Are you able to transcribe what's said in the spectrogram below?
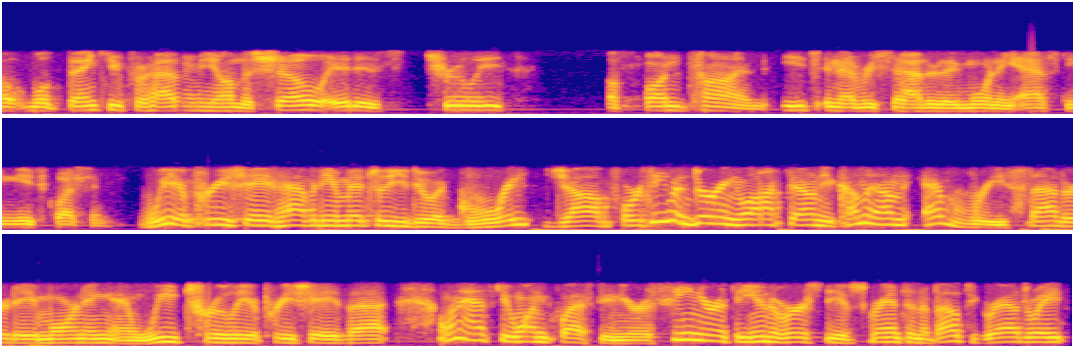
Oh, well, thank you for having me on the show. It is truly a fun time each and every Saturday morning asking these questions. We appreciate having you, Mitchell. You do a great job for us. Even during lockdown, you come in every Saturday morning, and we truly appreciate that. I want to ask you one question. You're a senior at the University of Scranton, about to graduate.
